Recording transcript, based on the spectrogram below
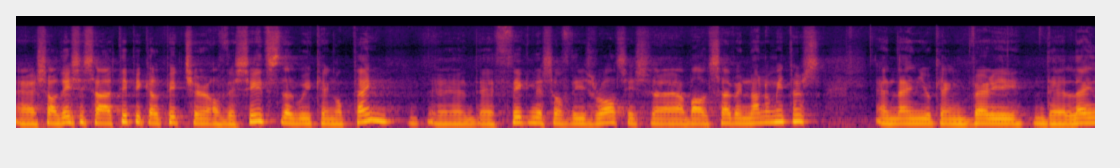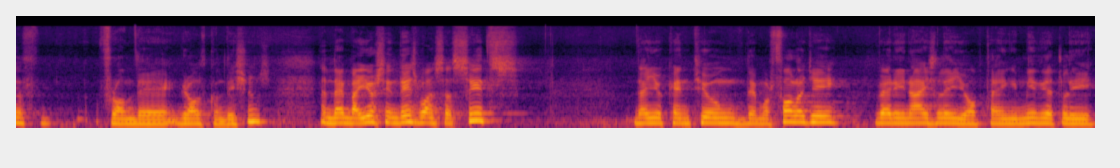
Uh, so this is a typical picture of the seeds that we can obtain. Uh, the thickness of these rods is uh, about seven nanometers, and then you can vary the length from the growth conditions. And then by using these ones as seeds, then you can tune the morphology very nicely. You obtain immediately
